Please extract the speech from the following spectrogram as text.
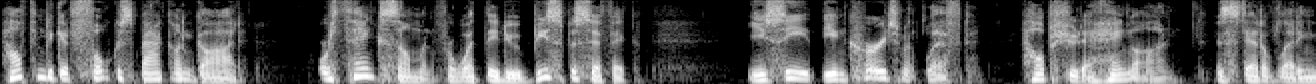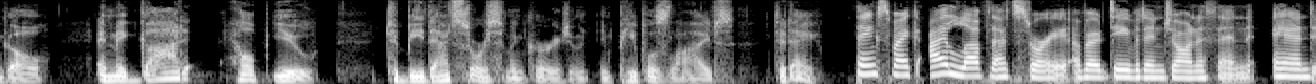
Help them to get focused back on God. Or thank someone for what they do. Be specific. You see, the encouragement lift helps you to hang on instead of letting go. And may God help you to be that source of encouragement in people's lives today. Thanks, Mike. I love that story about David and Jonathan. And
